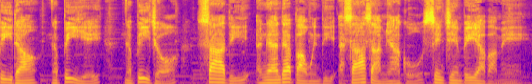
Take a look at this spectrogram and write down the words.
ပိတောင်ငပိရည်ငပိကျော်စသည့်အငံဓာတ်ပါဝင်သည့်အစားအစာများကိုဆင်ခြင်ပေးရပါမယ်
